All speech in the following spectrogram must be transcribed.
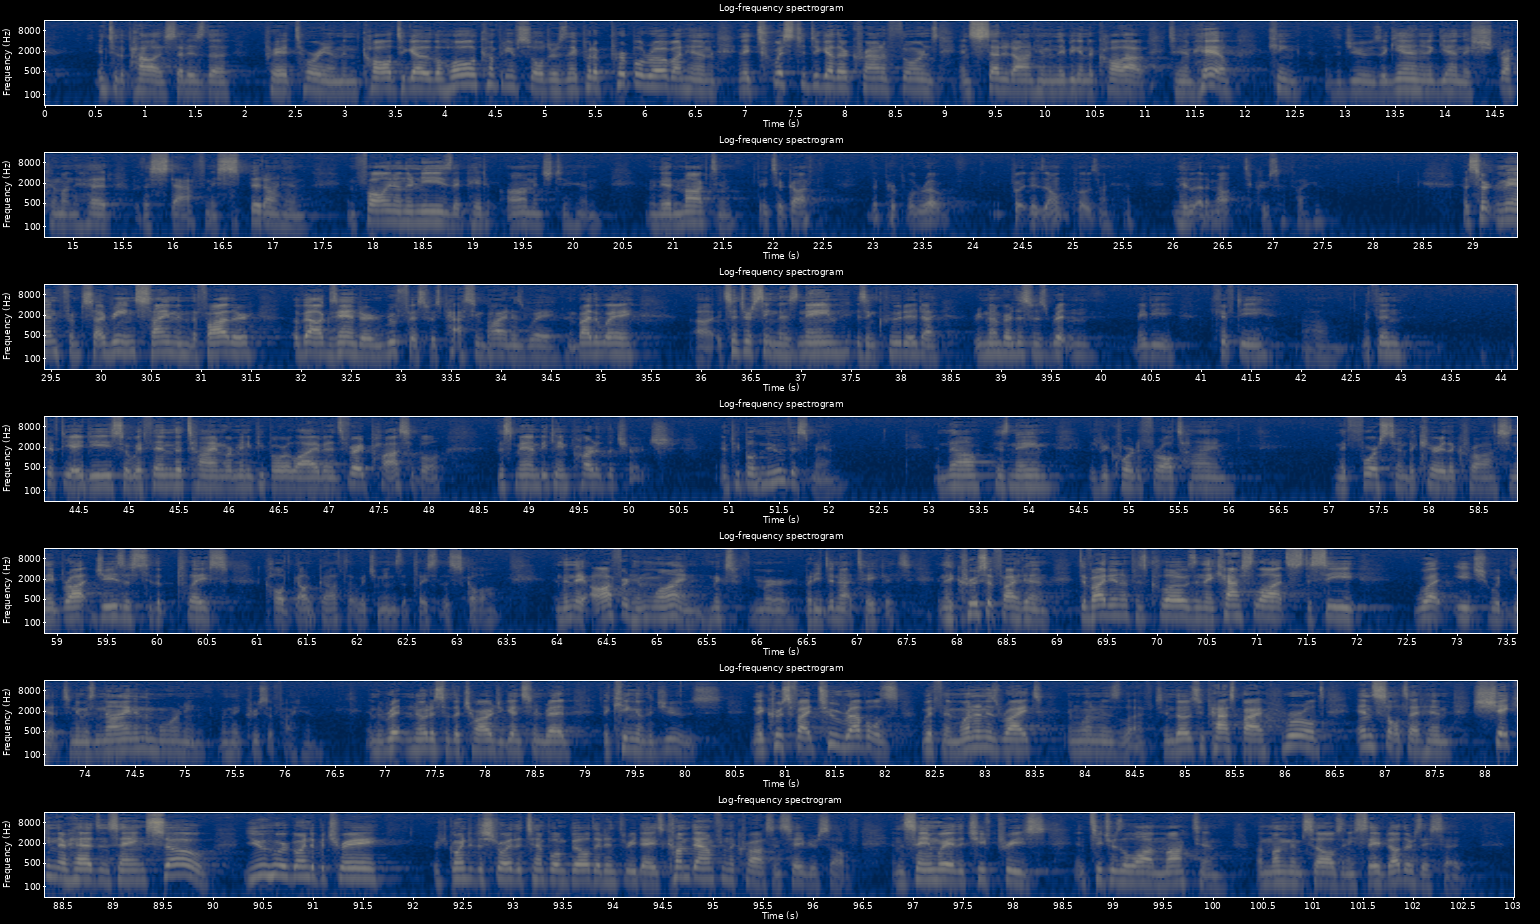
into the palace, that is the praetorium, and called together the whole company of soldiers, and they put a purple robe on him, and they twisted together a crown of thorns and set it on him, and they began to call out to him, Hail, King of the Jews. Again and again they struck him on the head with a staff, and they spit on him. And falling on their knees, they paid homage to him. And when they had mocked him, they took off the purple robe and put his own clothes on him, and they led him out to crucify him. A certain man from Cyrene, Simon, the father of Alexander and Rufus, was passing by on his way. And by the way, uh, it's interesting that his name is included. I remember this was written maybe 50, um, within 50 AD, so within the time where many people were alive, and it's very possible this man became part of the church. And people knew this man. And now his name is recorded for all time. And they forced him to carry the cross. And they brought Jesus to the place called Golgotha, which means the place of the skull. And then they offered him wine mixed with myrrh, but he did not take it. And they crucified him, dividing up his clothes, and they cast lots to see what each would get. And it was nine in the morning when they crucified him. And the written notice of the charge against him read, The King of the Jews. And they crucified two rebels with him, one on his right and one on his left. And those who passed by hurled insults at him, shaking their heads and saying, So, you who are going to betray, are going to destroy the temple and build it in three days, come down from the cross and save yourself. In the same way, the chief priests and teachers of the law mocked him among themselves, and he saved others, they said.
